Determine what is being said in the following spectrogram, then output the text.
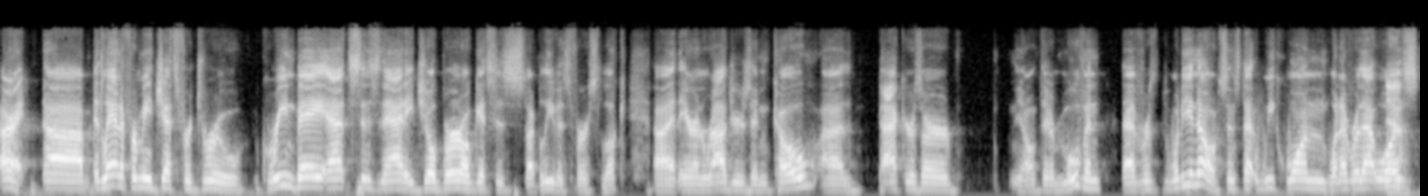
all right, um, Atlanta for me, Jets for Drew. Green Bay at Cincinnati. Joe Burrow gets his, I believe, his first look uh, at Aaron Rodgers and Co. Uh, the Packers are, you know, they're moving. Ever, what do you know? Since that week one, whatever that was,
